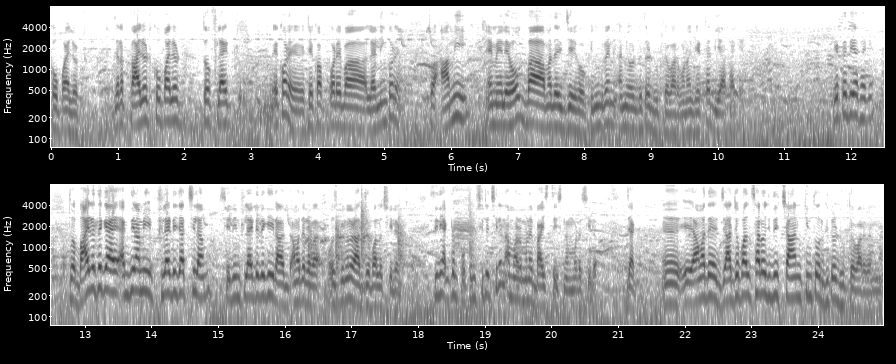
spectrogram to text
কো পাইলট যারা পাইলট কো পাইলট তো ফ্লাইট এ করে টেক অফ করে বা ল্যান্ডিং করে তো আমি এমএলএ হোক বা আমাদের যে হোক, কিন্তু দেখবেন আমি ওর ভিতরে ঢুকতে পারব না গেটটা দেওয়া থাকে। গেটটা দেওয়া থাকে। তো বাইরে থেকে একদিন আমি ফ্লাইটে যাচ্ছিলাম, সেদিন ফ্লাইটে দেখি আমাদের ওয়েস্ট বেঙ্গলের রাজ্যপালও ছিলেন। তিনি একদম প্রথম সিটে ছিলেন, আমার মানে বাইশ তেইশ নম্বরে ছিল। যাক আমাদের রাজ্যপাল স্যারও যদি চান, কিন্তু ওর ভিতরে ঢুকতে পারবেন না।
